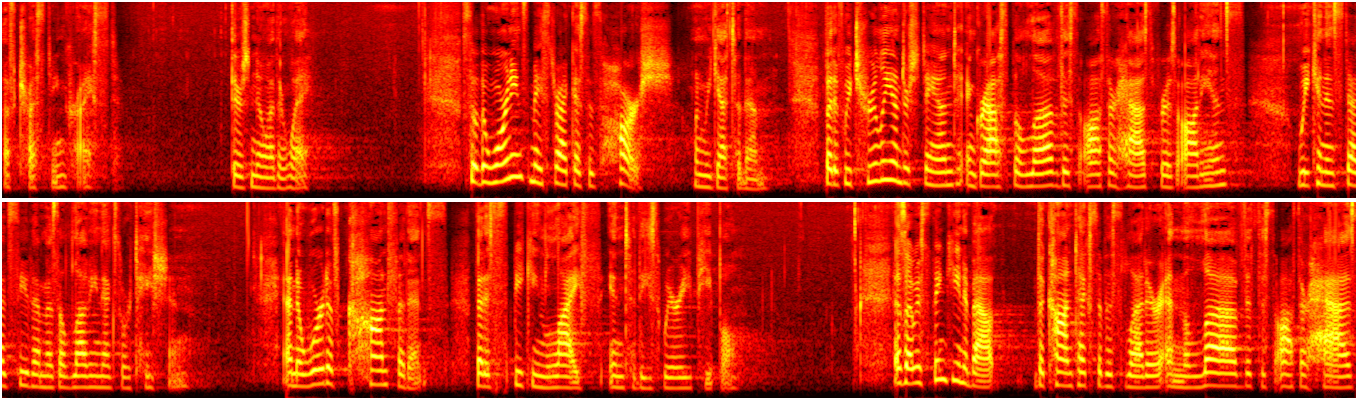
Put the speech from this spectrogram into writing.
of trusting Christ. There's no other way. So the warnings may strike us as harsh when we get to them. But if we truly understand and grasp the love this author has for his audience, we can instead see them as a loving exhortation and a word of confidence that is speaking life into these weary people. As I was thinking about the context of this letter and the love that this author has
